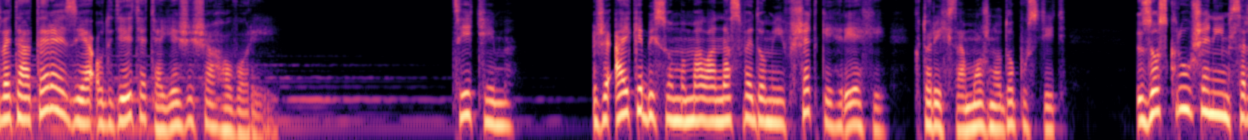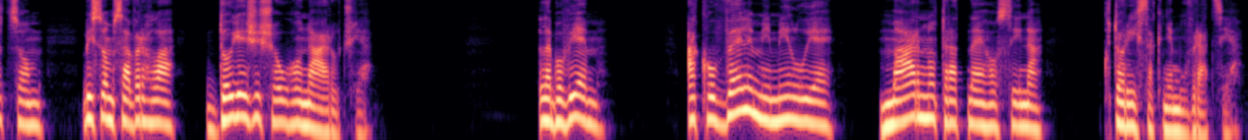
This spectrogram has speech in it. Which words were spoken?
Svetá Terézia od dieťaťa Ježiša hovorí Cítim, že aj keby som mala na svedomí všetky hriechy, ktorých sa možno dopustiť, so skrúšeným srdcom by som sa vrhla do Ježišovho náručia. Lebo viem, ako veľmi miluje márnotratného syna, ktorý sa k nemu vracia.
